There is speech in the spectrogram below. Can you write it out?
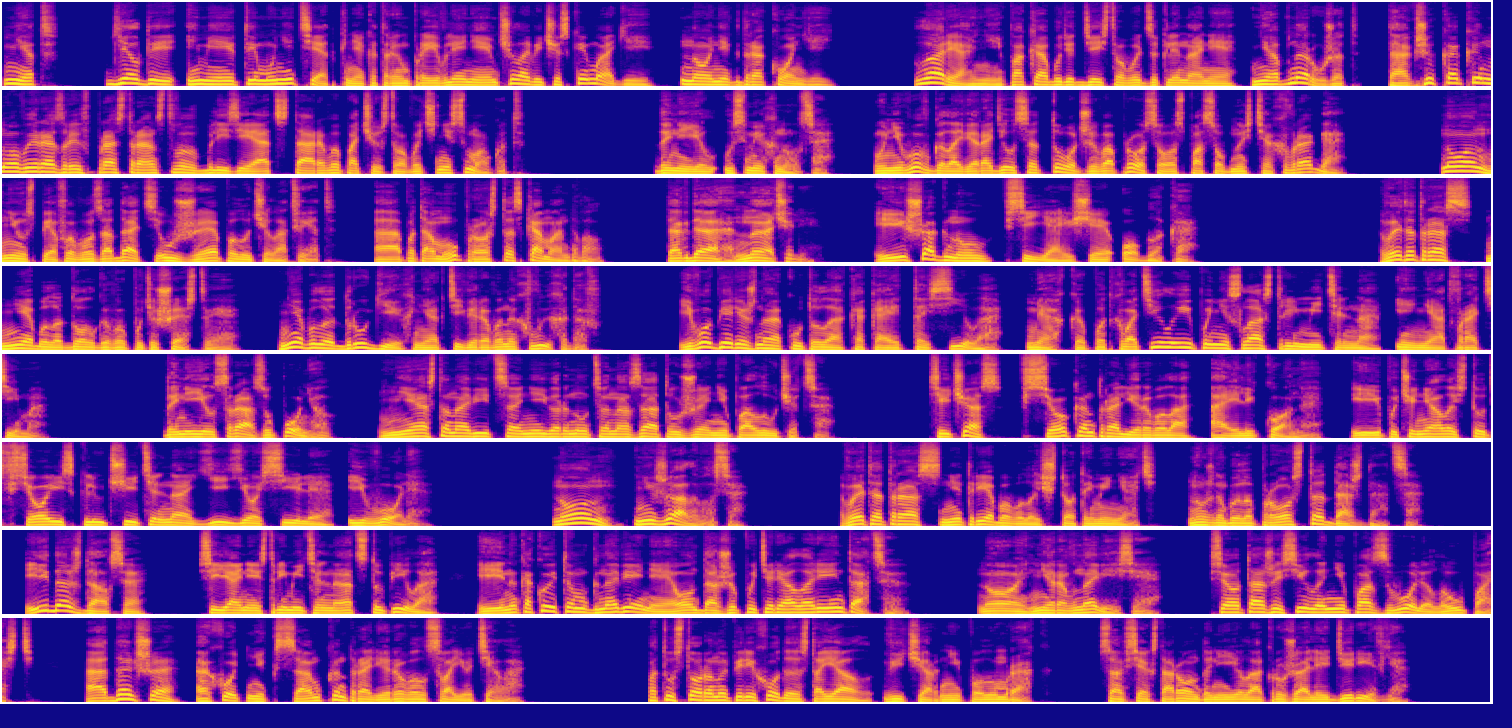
«Нет, гелды имеют иммунитет к некоторым проявлениям человеческой магии, но не к драконьей. Ларе они, пока будет действовать заклинание, не обнаружат, так же, как и новый разрыв пространства вблизи от старого почувствовать не смогут. Даниил усмехнулся. У него в голове родился тот же вопрос о способностях врага. Но он, не успев его задать, уже получил ответ. А потому просто скомандовал. «Тогда начали!» И шагнул в сияющее облако. В этот раз не было долгого путешествия, не было других неактивированных выходов. Его бережно окутала какая-то сила, мягко подхватила и понесла стремительно и неотвратимо. Даниил сразу понял, ни остановиться, ни вернуться назад уже не получится. Сейчас все контролировала Айликона, и подчинялось тут все исключительно ее силе и воле. Но он не жаловался. В этот раз не требовалось что-то менять, нужно было просто дождаться. И дождался, Сияние стремительно отступило, и на какое-то мгновение он даже потерял ориентацию. Но не равновесие. Все та же сила не позволила упасть. А дальше охотник сам контролировал свое тело. По ту сторону перехода стоял вечерний полумрак. Со всех сторон Даниила окружали деревья.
